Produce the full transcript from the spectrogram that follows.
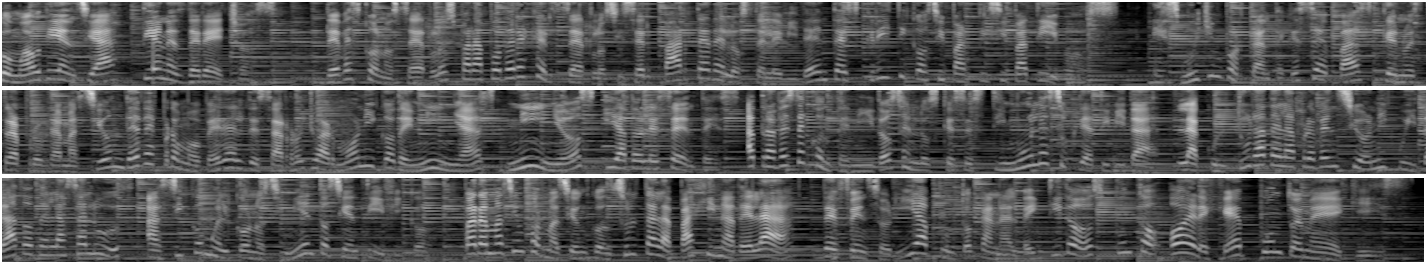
Como audiencia, tienes derechos. Debes conocerlos para poder ejercerlos y ser parte de los televidentes críticos y participativos. Es muy importante que sepas que nuestra programación debe promover el desarrollo armónico de niñas, niños y adolescentes a través de contenidos en los que se estimule su creatividad, la cultura de la prevención y cuidado de la salud, así como el conocimiento científico. Para más información consulta la página de la defensoría.canal22.org.mx.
